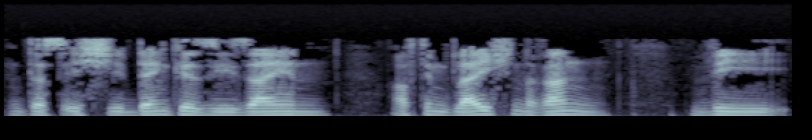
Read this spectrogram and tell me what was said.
Dass ich denke, sie seien auf dem gleichen Rang wie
